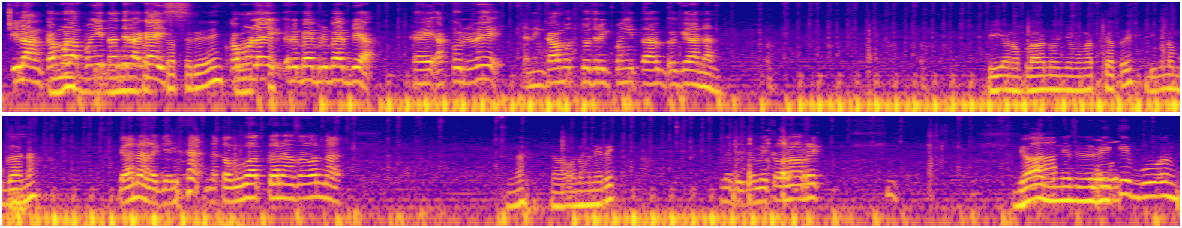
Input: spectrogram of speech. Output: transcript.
Silang, kamo lang pangita dira guys. Eh. Kamo lang revive revive dia. Kay ako dire, aning kamot ko dire pangita og kagyanan. Di ang plano niyo mga kat eh. Di mo na magana. Gana, lagi na. Nakabuhat ko na sa una. Na, nao naman ni Rick. Na, di na may kaora Rick. Biyaan Ah. mo niya si Ricky, buang.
